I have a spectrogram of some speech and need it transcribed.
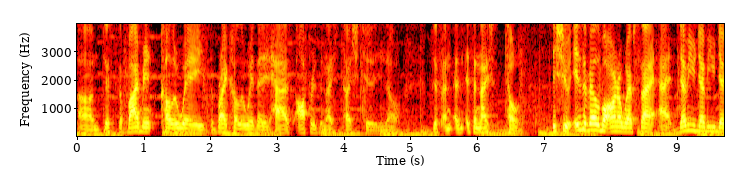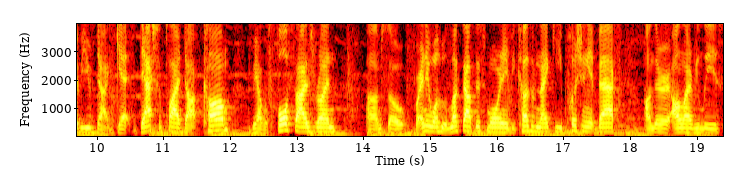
Um, just the vibrant colorway, the bright colorway that it has offers a nice touch to, you know, just an, it's a nice tone. This shoe is available on our website at www.get-supply.com. We have a full size run. Um, so for anyone who lucked out this morning because of Nike pushing it back on their online release,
